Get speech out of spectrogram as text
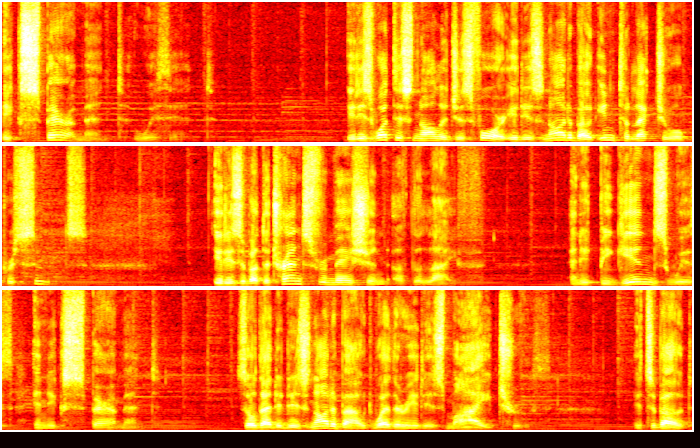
Experiment with it. It is what this knowledge is for. It is not about intellectual pursuits. It is about the transformation of the life. And it begins with an experiment so that it is not about whether it is my truth. It's about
